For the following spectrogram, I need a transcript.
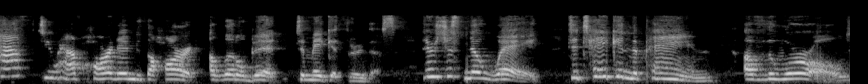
have to have hardened the heart a little bit to make it through this. There's just no way to take in the pain of the world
